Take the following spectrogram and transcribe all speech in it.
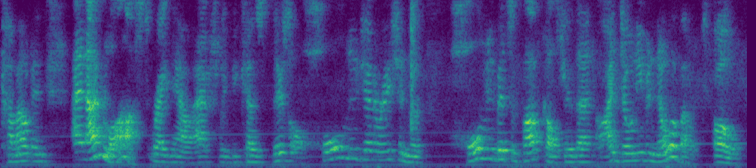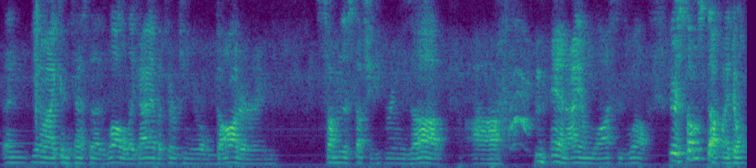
come out. And, and I'm lost right now, actually, because there's a whole new generation with whole new bits of pop culture that I don't even know about. Oh, and you know I can attest to that as well. Like I have a 13 year old daughter, and some of the stuff she brings up, uh, man, I am lost as well. There's some stuff I don't,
